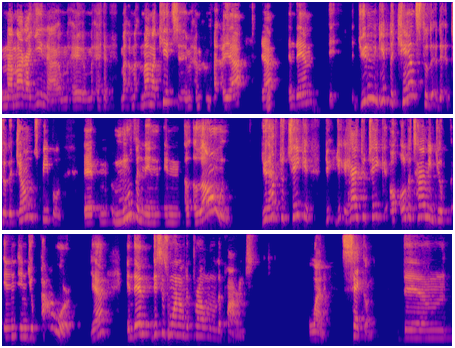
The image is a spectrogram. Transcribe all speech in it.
mama gallina, um, um, mama kids, yeah, yeah and then you didn't give the chance to the, the to the Jones people uh, moving in in alone. You have to take it. You, you have to take all the time in your in, in your power. Yeah, and then this is one of the problem of the parents. One second, the um,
